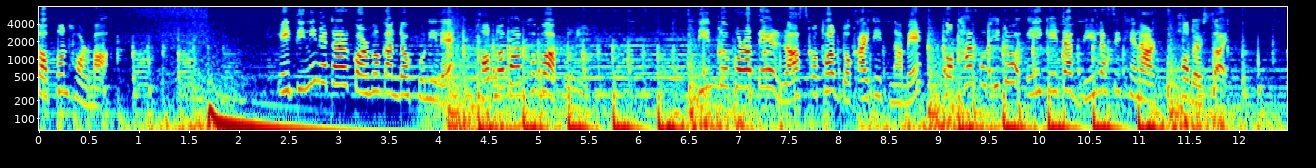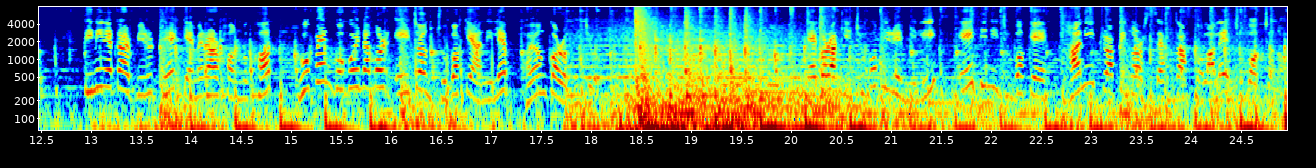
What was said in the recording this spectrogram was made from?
তপন শৰ্মা। এই তিনি নেতাৰ কৰ্মকাণ্ড শুনিলে হতবাক হ'ব আপুনি। দিন দুপৰতে ৰাজপথত ডকাইতিত নামে তথাকথিত এইকেইটা বীৰ লাচিত সেনাৰ সদস্যই। তিনি নেতাৰ বিৰুদ্ধে কেমেৰাৰ সন্মুখত ভূপেন গগৈ নামৰ এইজন যুৱকে আনিলে ভয়ংকৰ অভিযোগ। এগৰাকী যুৱতীৰে মিলি এই তিনি যুৱকে হানি ট্ৰাপিঙৰ চেষ্টা চলালে যুৱকজনক।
